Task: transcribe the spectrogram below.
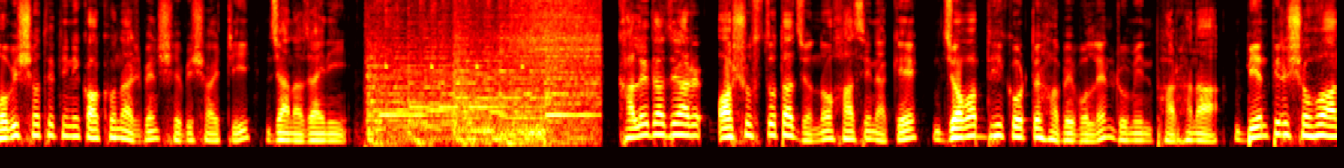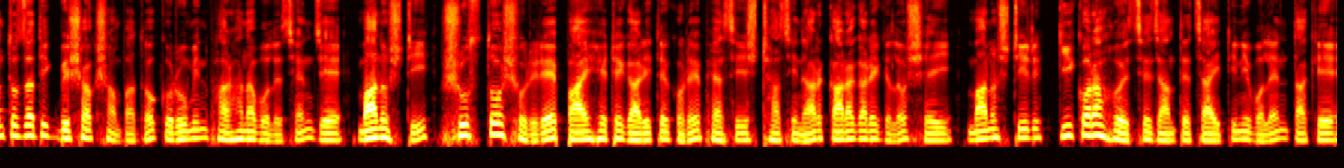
ভবিষ্যতে তিনি কখন আসবেন সে বিষয়টি জানা যায়নি। খালেদা জিয়ার অসুস্থতার জন্য হাসিনাকে জবাবদিহি করতে হবে বললেন রুমিন ফারহানা। বিএনপির সহ আন্তর্জাতিক বিষয়ক সম্পাদক রুমিন ফারহানা বলেছেন যে, মানুষটি সুস্থ শরীরে পায়ে হেঁটে গাড়িতে করে ফ্যাসিস্ট হাসিনার কারাগারে গেল। সেই মানুষটির কি করা হয়েছে জানতে চাই। তিনি বলেন, তাকে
